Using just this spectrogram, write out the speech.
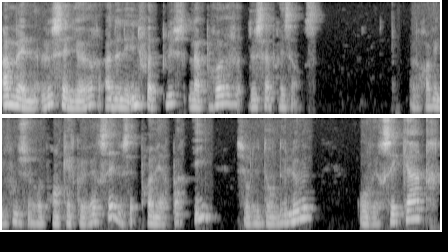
amène le Seigneur à donner une fois de plus la preuve de sa présence. Alors avec vous, je reprends quelques versets de cette première partie sur le don de l'œuf, au verset 4,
